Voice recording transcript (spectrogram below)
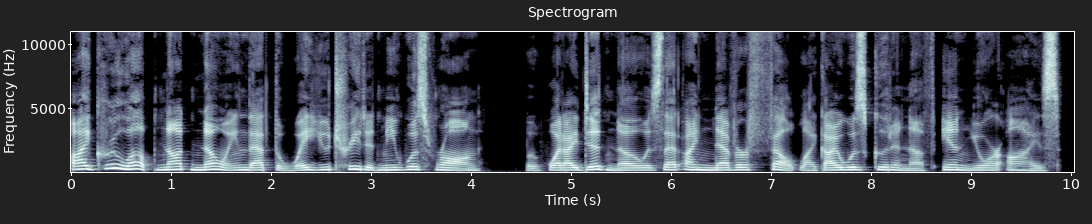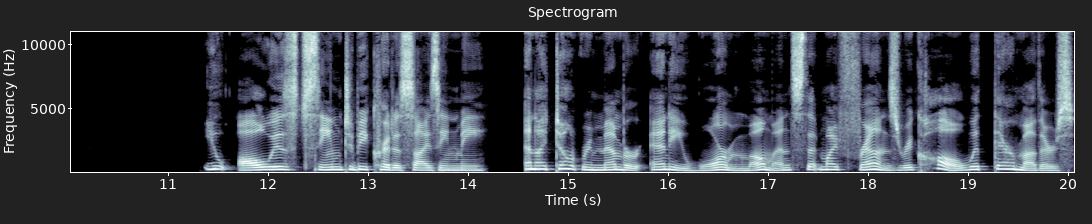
I grew up not knowing that the way you treated me was wrong, but what I did know is that I never felt like I was good enough in your eyes. You always seemed to be criticizing me, and I don't remember any warm moments that my friends recall with their mothers.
